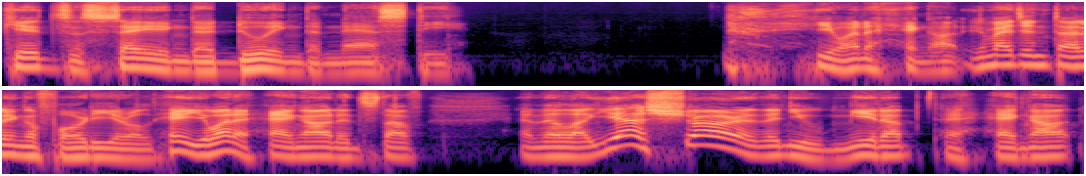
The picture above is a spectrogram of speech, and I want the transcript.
kids are saying they're doing the nasty. you want to hang out? Imagine telling a 40 year old, hey, you want to hang out and stuff? And they're like, yeah, sure. And then you meet up to hang out.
